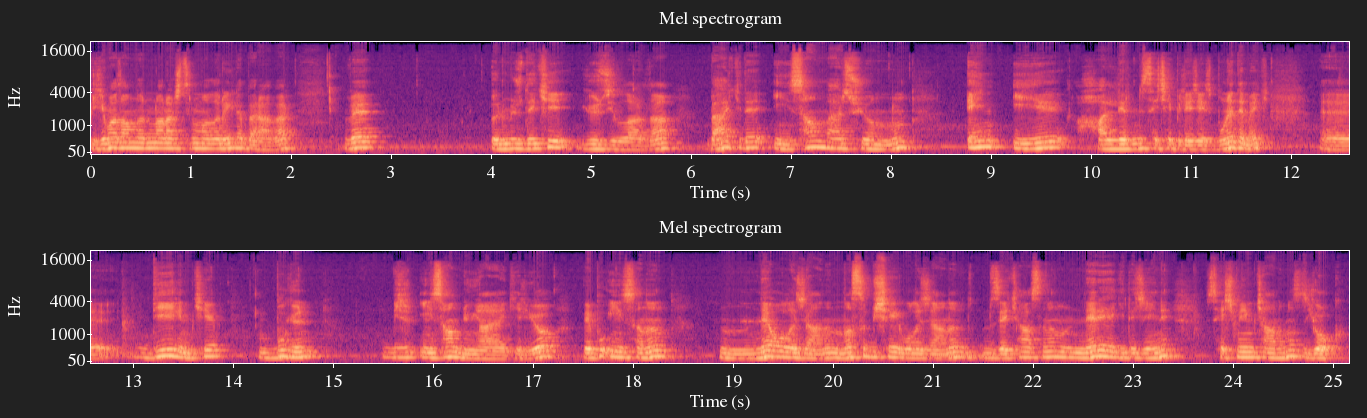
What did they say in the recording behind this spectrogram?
bilim adamlarının araştırmalarıyla beraber ve önümüzdeki yüzyıllarda belki de insan versiyonunun en iyi hallerini seçebileceğiz. Bu ne demek? Ee, diyelim ki bugün bir insan dünyaya geliyor ve bu insanın ne olacağını, nasıl bir şey olacağını, zekasının nereye gideceğini seçme imkanımız yok.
